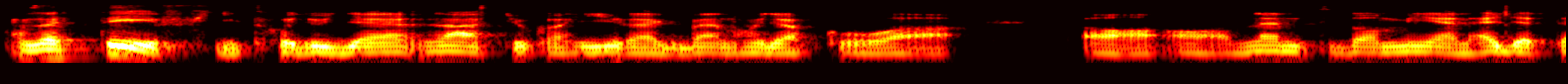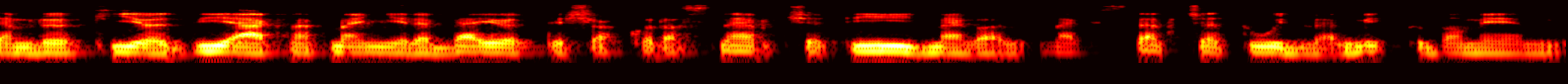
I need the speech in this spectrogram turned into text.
az egy tévhit, hogy ugye látjuk a hírekben, hogy akkor a, a, a nem tudom milyen egyetemről kijött diáknak mennyire bejött, és akkor a Snapchat így, meg, a, meg Snapchat úgy, meg mit tudom én,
